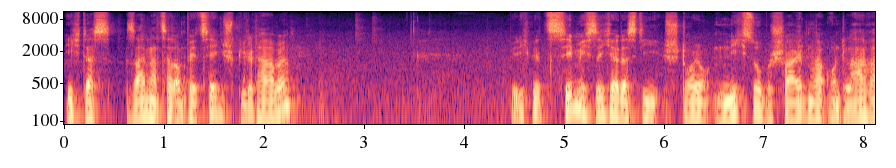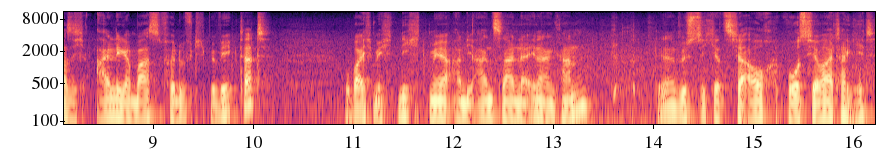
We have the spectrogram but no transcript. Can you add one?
ich das seinerzeit am PC gespielt habe, bin ich mir ziemlich sicher, dass die Steuerung nicht so bescheiden war und Lara sich einigermaßen vernünftig bewegt hat. Wobei ich mich nicht mehr an die Einzelheiten erinnern kann. Denn dann wüsste ich jetzt ja auch, wo es hier weitergeht.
